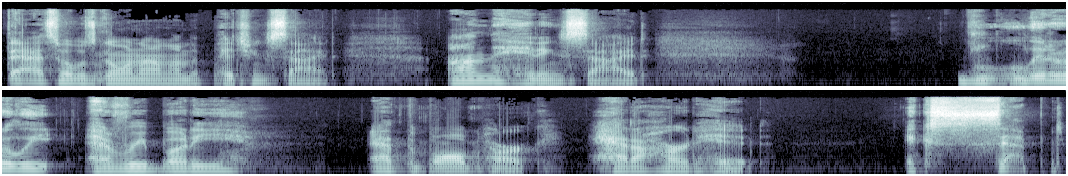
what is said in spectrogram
that's what was going on on the pitching side. On the hitting side, literally everybody at the ballpark had a hard hit except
